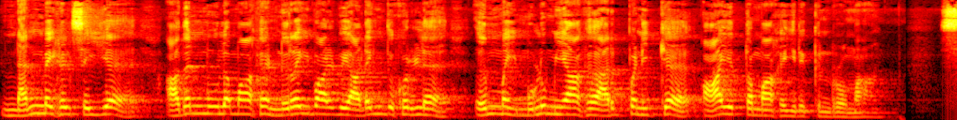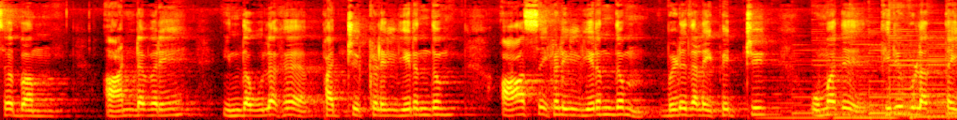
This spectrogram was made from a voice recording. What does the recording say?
நன்மைகள் செய்ய அதன் மூலமாக நிறைவாழ்வை அடைந்து கொள்ள எம்மை முழுமையாக அர்ப்பணிக்க ஆயத்தமாக இருக்கின்றோமா? செபம். ஆண்டவரே இந்த உலக பற்றுக்களில் இருந்தும் ஆசைகளில் இருந்தும் விடுதலை பெற்று உமது திருவுளத்தை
